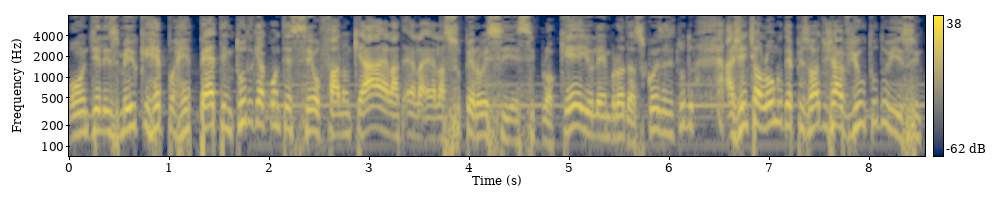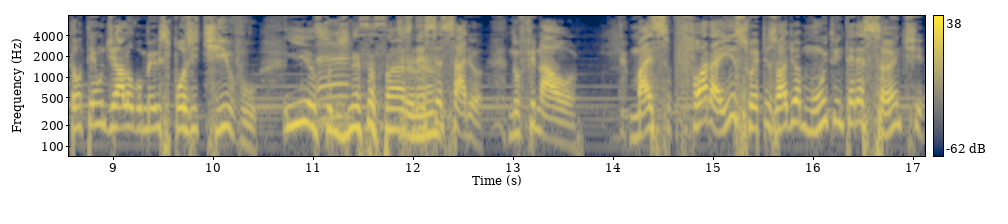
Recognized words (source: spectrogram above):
onde eles meio que rep- repetem tudo o que aconteceu, falam que ah, ela, ela, ela superou esse, esse bloqueio, lembrou das coisas e tudo. A gente ao longo do episódio já viu tudo isso, então tem um diálogo meio expositivo, Isso, desnecessário, né? desnecessário no final. Mas fora isso, o episódio é muito interessante.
